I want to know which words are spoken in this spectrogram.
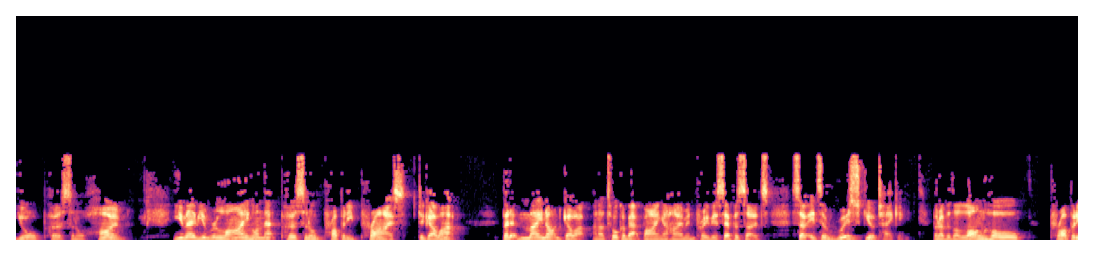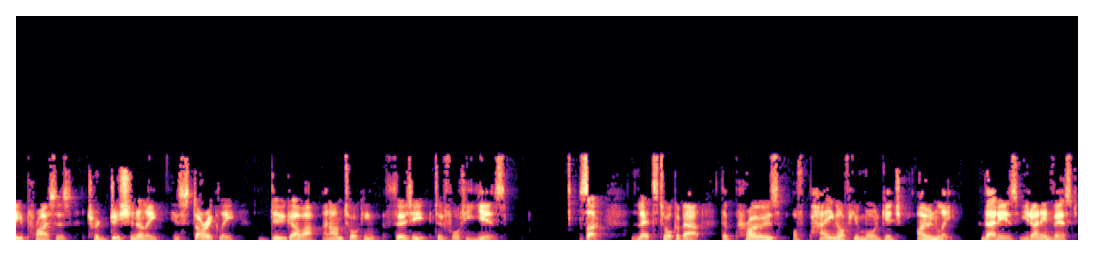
your personal home. You may be relying on that personal property price to go up, but it may not go up. And I talk about buying a home in previous episodes. So it's a risk you're taking. But over the long haul, property prices traditionally, historically, do go up. And I'm talking 30 to 40 years. So let's talk about the pros of paying off your mortgage only. That is, you don't invest,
